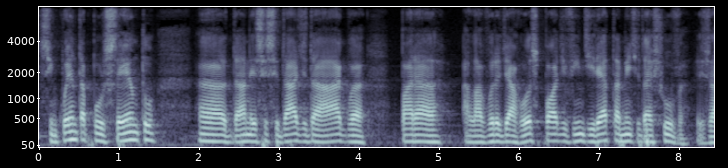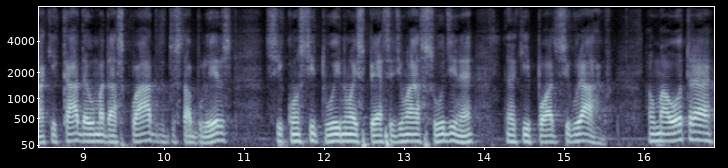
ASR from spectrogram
50% uh, da necessidade da água para a lavoura de arroz pode vir diretamente da chuva, já que cada uma das quadras dos tabuleiros se constitui numa espécie de um açude né, que pode segurar água. Uma outra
